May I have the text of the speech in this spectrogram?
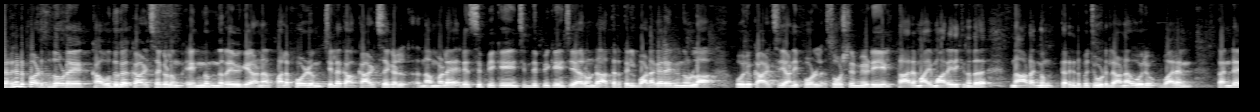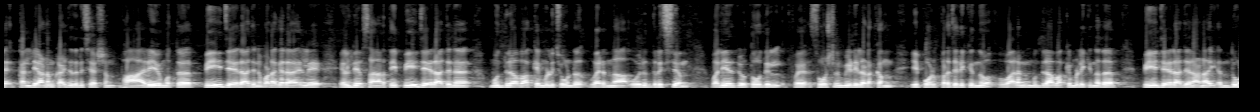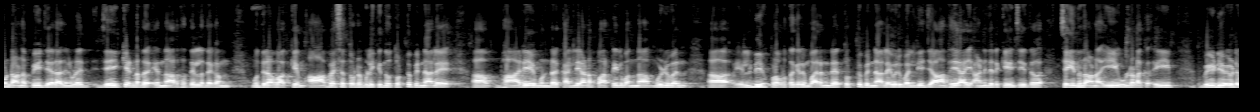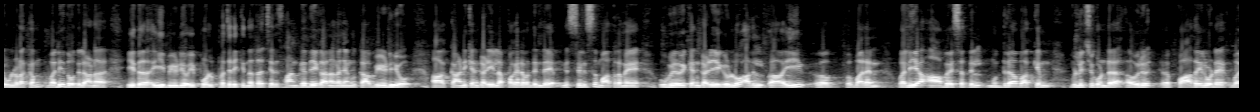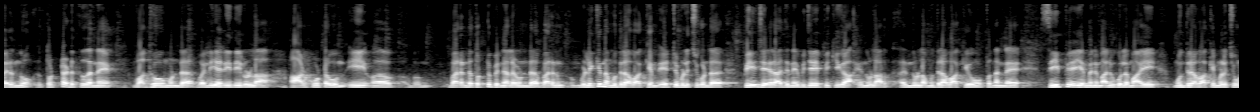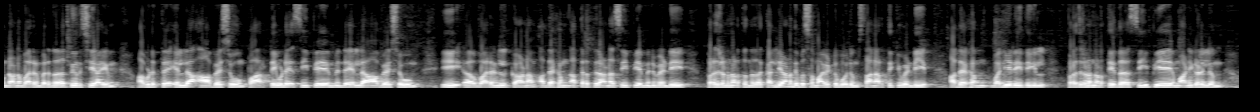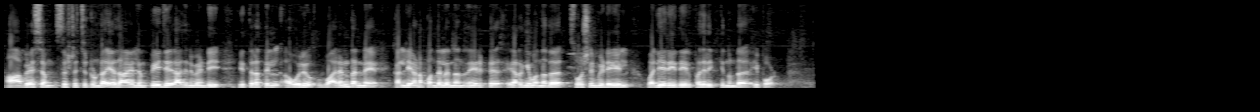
തെരഞ്ഞെടുപ്പ് അടുത്തതോടെ കൗതുക കാഴ്ചകളും എങ്ങും നിറയുകയാണ്. പലപ്പോഴും ചില കാഴ്ചകൾ നമ്മളെ രസിപ്പിക്കുകയും ചിന്തിപ്പിക്കുകയും ചെയ്യാറുണ്ട്. അത്തരത്തിൽ വടകരയിൽ നിന്നുള്ള ഒരു കാഴ്ചയാണ് ഇപ്പോൾ സോഷ്യൽ മീഡിയയിൽ താരമായി മാറിയിരിക്കുന്നത്. നാടങ്ങും തെരഞ്ഞെടുപ്പ് ചൂടിലാണ്. ഒരു വരൻ തന്റെ കല്യാണം കഴിഞ്ഞതിന് ശേഷം ഭാര്യയുമൊത്ത് പി ജയരാജന് വടകരയിലെ എൽ ഡി എഫ് സ്ഥാനാർത്ഥി പി ജയരാജന് മുദ്രാവാക്യം വിളിച്ചുകൊണ്ട് വരുന്ന ഒരു ദൃശ്യം വലിയ തോതിൽ സോഷ്യൽ മീഡിയയിലടക്കം ഇപ്പോൾ പ്രചരിക്കുന്നു. വരൻ മുദ്രാവാക്യം വിളിക്കുന്നത് പി ജയരാജനാണ്. എന്തുകൊണ്ടാണ് പി ജയരാജൻ ഇവിടെ ജയിക്കേണ്ടത് എന്ന അർത്ഥത്തിൽ അദ്ദേഹം മുദ്രാവാക്യം ആവേശത്തോടെ വിളിക്കുന്നു. തൊട്ടു പിന്നാലെ ഭാര്യയുമുണ്ട്. കല്യാണ പാർട്ടിയിൽ വന്ന മുഴുവൻ എൽ ഡി എഫ് പ്രവർത്തകരും വരന്റെ തൊട്ടു പിന്നാലെ ഒരു വലിയ ജാഥയായി അണിനിരക്കുകയും ചെയ്ത് ചെയ്യുന്നതാണ് ഈ ഉള്ളടക്ക ഈ വീഡിയോയുടെ ഉള്ളടക്കം. വലിയ തോതിലാണ് ഇത് ഈ വീഡിയോ ഇപ്പോൾ പ്രചരിക്കുന്നത്. ചില സാങ്കേതിക കാരണങ്ങൾ ഞങ്ങൾക്ക് ആ വീഡിയോ കാണിക്കാൻ കഴിയില്ല. പകരം അതിന്റെ സ്റ്റിൽസ് മാത്രമേ ഉപയോഗിക്കാൻ കഴിയുകയുള്ളൂ. അതിൽ ഈ വരൻ വലിയ ആവേശത്തിൽ മുദ്രാവാക്യം വിളിച്ചുകൊണ്ട് ഒരു പാതയിലൂടെ വരുന്നു. തൊട്ടടുത്ത് തന്നെ വധുവുമുണ്ട്. വലിയ രീതിയിലുള്ള ആൾക്കൂട്ടവും ഈ വരന്റെ തൊട്ടു പിന്നാലെ ഉണ്ട്. വരൻ വിളിക്കുന്ന മുദ്രാവാക്യം ഏറ്റുവിളിച്ചുകൊണ്ട് പി ജയരാജനെ വിജയിപ്പിക്കുക എന്നുള്ള എന്നുള്ള മുദ്രാവാക്യവും ഒപ്പം തന്നെ സി പി ഐ എമ്മിനും അനുകൂലമായി മുദ്രാവാക്യം വിളിച്ചുകൊണ്ടാണ് വരൻ വരുന്നത്. തീർച്ചയായും അവിടുത്തെ എല്ലാ ആവേശവും പാർട്ടിയുടെ സി പി ഐ എമ്മിന്റെ എല്ലാ ആവേശവും ഈ വരനിൽ കാണാം. അദ്ദേഹം അത്തരത്തിലാണ് സി പി എമ്മിന് വേണ്ടി പ്രചരണം നടത്തുന്നത്. കല്യാണ ദിവസമായിട്ട് പോലും സ്ഥാനാർത്ഥിക്ക് വേണ്ടി അദ്ദേഹം വലിയ രീതിയിൽ പ്രചരണം നടത്തിയത് സി പി ഐ എം അണികളിലും ആവേശം സൃഷ്ടിച്ചിട്ടുണ്ട്. ഏതായാലും പി ജയരാജന് വേണ്ടി ഇത്തരത്തിൽ ഒരു വരൻ തന്നെ കല്യാണ പന്തലിൽ നിന്ന് നേരിട്ട് ഇറങ്ങി വന്നത് സോഷ്യൽ മീഡിയയിൽ വലിയ രീതിയിൽ പ്രചരിക്കുന്നുണ്ട് ഇപ്പോൾ.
